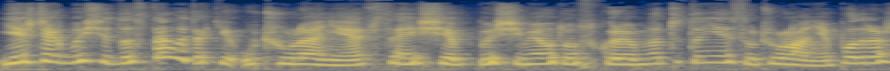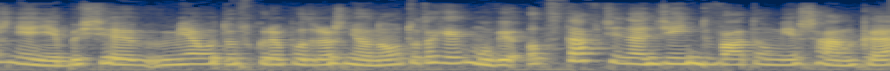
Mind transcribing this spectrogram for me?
jeszcze jakbyście dostały takie uczulenie, w sensie byście miały tą skórę, znaczy to nie jest uczulenie, podrażnienie, byście miały tą skórę podrażnioną, to tak jak mówię, odstawcie na dzień, dwa tą mieszankę,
